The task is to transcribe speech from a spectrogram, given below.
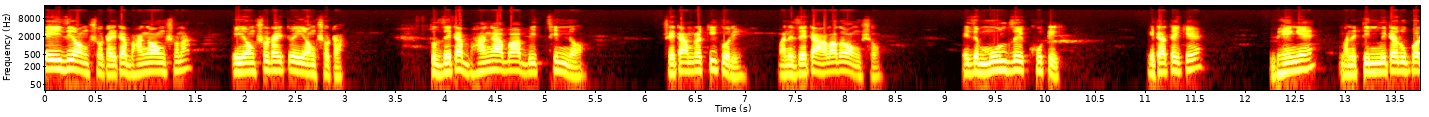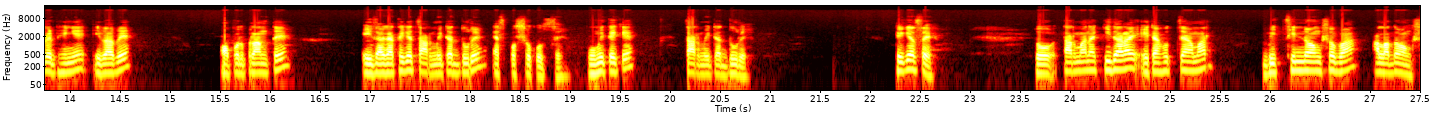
এই যে অংশটা, এটা ভাঙা অংশ না, এই অংশটাই তো এই অংশটা। তো যেটা ভাঙা বা বিচ্ছিন্ন, সেটা আমরা কি করি? মানে যেটা আলাদা অংশ, এই যে মূল যে খুঁটি, এটা থেকে ভেঙে মানে তিন মিটার উপরে ভেঙে এভাবে অপর প্রান্তে এই জায়গা থেকে চার মিটার দূরে স্পর্শ করছে, ভূমি থেকে চার মিটার দূরে। ঠিক আছে? তো তার মানে কি দাঁড়ায়? এটা হচ্ছে আমার বিচ্ছিন্ন অংশ বা আলাদা অংশ।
